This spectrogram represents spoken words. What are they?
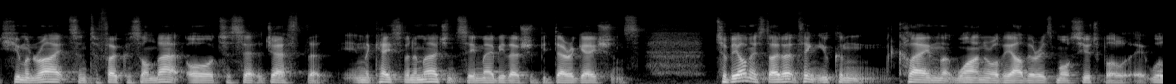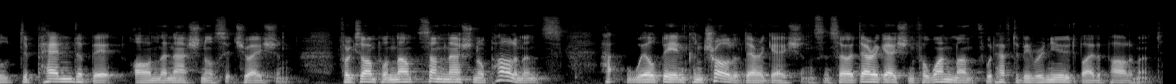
human rights and to focus on that, or to suggest that in the case of an emergency, maybe there should be derogations. To be honest, I don't think you can claim that one or the other is more suitable. It will depend a bit on the national situation. For example, some national parliaments will be in control of derogations, and so a derogation for one month would have to be renewed by the parliament.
